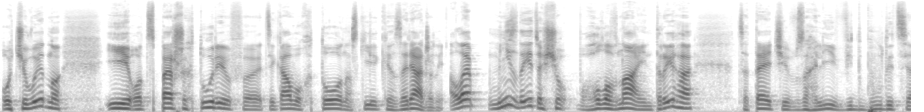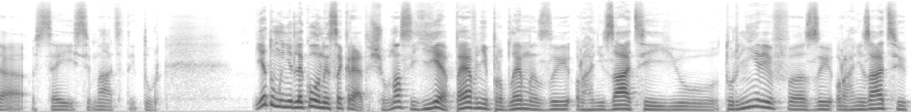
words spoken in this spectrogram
очевидно. І от з перших турів е, цікаво, хто наскільки заряджений. Але мені здається, що головна інтрига це те, чи взагалі відбудеться ось цей 17-й тур. Я думаю, ні для кого не секрет, що у нас є певні проблеми з організацією турнірів, з організацією,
